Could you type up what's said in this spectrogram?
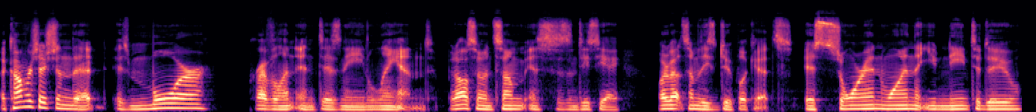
a conversation that is more prevalent in Disneyland, but also in some instances in DCA. What about some of these duplicates? Is Soarin' one that you need to do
